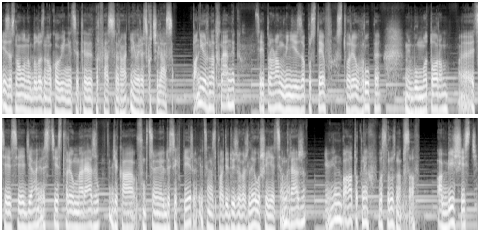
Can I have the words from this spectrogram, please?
І засновано було з наукової ініціативи професора Ігоря Скочеляса. Пан Юр натхненник цієї програми. Він її запустив, створив групи. Він був мотором е, цієї всієї діяльності, створив мережу, яка функціонує до сих пір. І це насправді дуже важливо, що є ця мережа. Він багато книг власноруч написав. А більшість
